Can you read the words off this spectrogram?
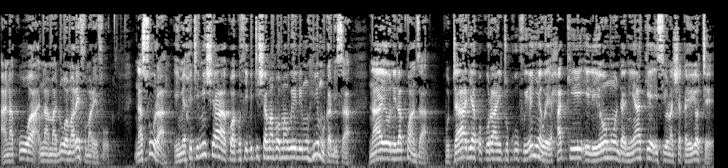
anakuwa na madua marefu marefu. Na sura imehitimisha kwa kuthibitisha mambo mawili muhimu kabisa. Nayo ni la kwanza kutaja kwa Qurani tukufu yenyewe haki iliyomo ndani yake isiyo na shaka yoyote.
